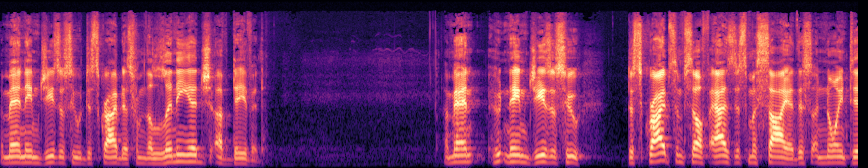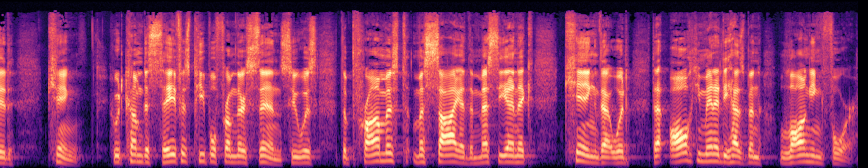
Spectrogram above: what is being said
A man named Jesus who described as from the lineage of David. A man who, named Jesus who describes himself as this Messiah, this anointed king who would come to save his people from their sins, who was the promised Messiah, the messianic king that, would, that all humanity has been longing for.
